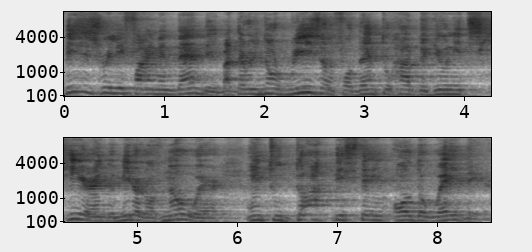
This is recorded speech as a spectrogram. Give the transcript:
This is really fine and dandy, but there is no reason for them to have the units here in the middle of nowhere and to duct this thing all the way there.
